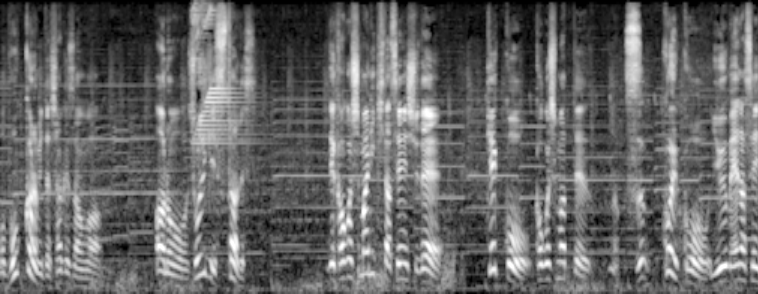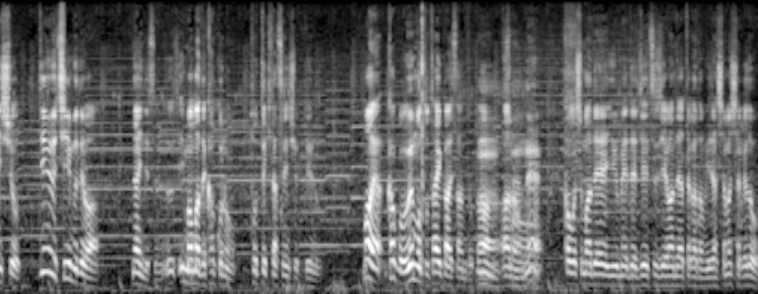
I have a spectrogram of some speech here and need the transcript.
まあ、僕から見た鮭さんはあの正直スターですで鹿児島に来た選手で結構鹿児島ってすっごいこう有名な選手をっていうチームではないんですよね。今まで過去の取ってきた選手っていうの。まあ過去上本大海さんとか、うんあのね。鹿児島で有名で J2J1 でやった方もいらっしゃいましたけど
